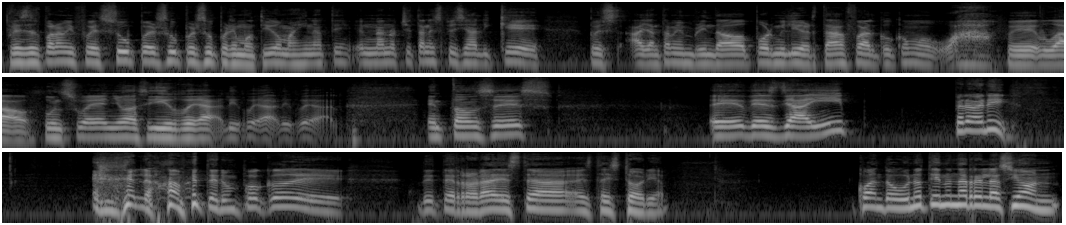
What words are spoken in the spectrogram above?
pues eso para mí fue súper, súper, súper emotivo, imagínate, en una noche tan especial y que pues hayan también brindado por mi libertad, fue algo como, wow, fue wow, fue un sueño así real y real. Entonces, eh, desde ahí, Pero vení, le voy a meter un poco de, de terror a esta, esta historia. Cuando uno tiene una relación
